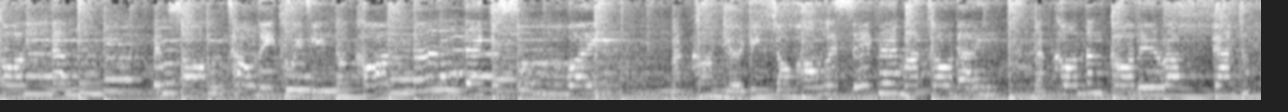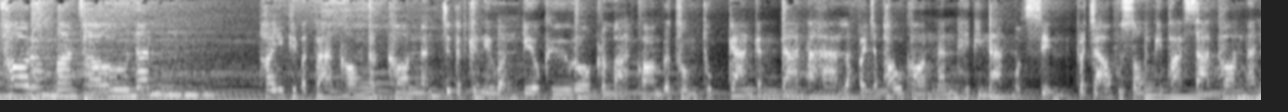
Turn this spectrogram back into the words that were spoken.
ครนั้น เป็นสองเท่าในถ้วยที่นครนั้นได้กระสมไว้นครเยอะยิ่งเจ้าห้องและเสกให้มากเท่าใดนครนั้นก็ได้รับการทุกทรมานเท่า นั้นภัยพิบัติการของนครนั้นจะเกิดขึ้นในวันเดียวคือโรคระบาดความระทมทุกการกันดานอาหารและไฟจะเผาคอนนั้นให้พินาศหมดสิ้น พระเจ้าผู้ทรงพิพากษาคอนนั้น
